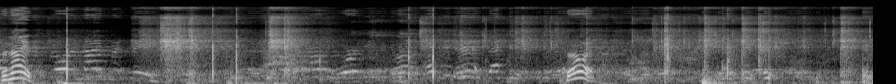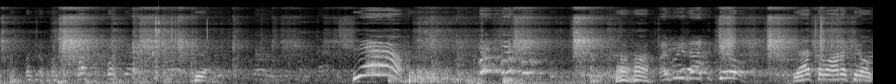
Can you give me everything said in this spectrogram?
The knife. Throw a knife at me. Throw it. Yeah! I believe that's a kill. That's a lot of kills.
